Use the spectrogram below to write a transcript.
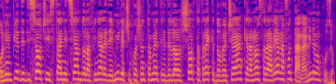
Olimpiadi di Sochi sta iniziando la finale dei 1500 metri dello short track dove c'è anche la nostra Arianna Fontana. Emilio Mancuso.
